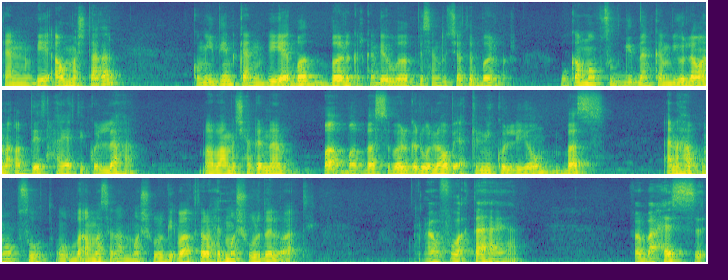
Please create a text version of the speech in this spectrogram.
كان بي أول ما اشتغل كوميديان كان بيقبض برجر كان بيقبض بسندوتشات البرجر. وكان مبسوط جدا كان بيقول لو أنا قضيت حياتي كلها ما بعملش حاجة غير إن أنا بقبض بس برجر واللي هو بيأكلني كل يوم بس أنا هبقى مبسوط وبقى مثلا مشهور بقى أكتر واحد مشهور دلوقتي أو في وقتها يعني. فبحس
